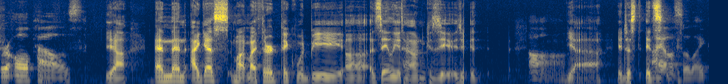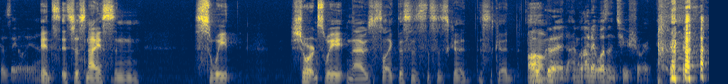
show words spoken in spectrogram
We're all pals. yeah. And then I guess my, my third pick would be uh, Azalea Town because it, it, it Aw, yeah it just it's I also like Azalea. it's it's just nice and sweet, short and sweet, and I was just like this is this is good this is good. oh, Um, good. I'm glad it wasn't too short.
